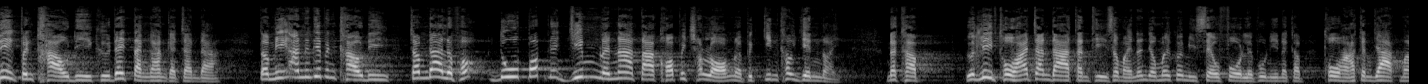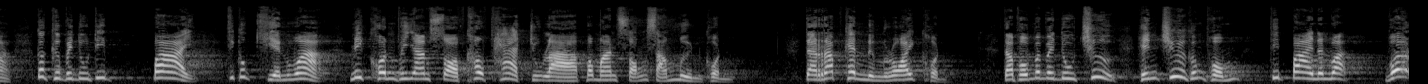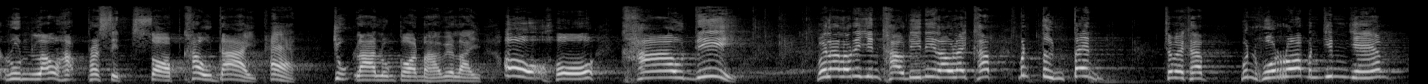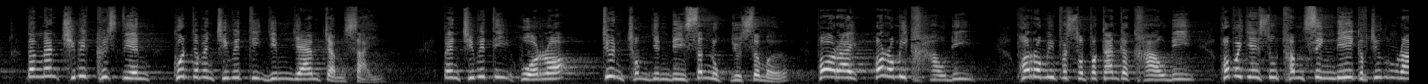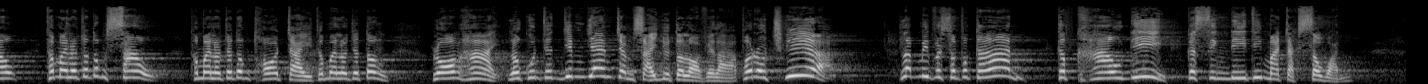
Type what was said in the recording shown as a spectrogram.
นี่เป็นข่าวดีคือได้แต่งงานกับอาจารย์ดา แต่มีอันนึงที่เป็นข่าวดีจำได้เลยเพราะดูปุ๊บเนี่ยยิ้มเลยหน้าตาขอไปฉลองหน่อยไปกินข้าวเย็นหน่อยนะครับแล้วรีบโทรหาจารย์ดาทันทีสมัยนั้นยังไม่ค่อยมีเซลโฟนเลยพวกนี้นะครับโทรหากันยากมาก ก็คือไปดูที่ป้ายที่เขาเขียนว่ามีคนพยายามสอบเข้าแพทย์จุฬาประมาณสองสามหมื่นคน แต่รับแค่หนึ่งร้อยคน แต่ผมไปไปดูชื่อเห็นชื่อของผมที่ป้ายนั้นว่าวรุณเลาหะประสิทธิ์สอบเข้าได้แพทย์ จุฬาลงกรณ์มหาวิทยาลัย โอ้โห ข่าวดี เวลาเราได้ยินข่าวดีนี่เราอะไรครับ มันตื่นเต้น ใช่ไหมครับ มันหัวเราะมันยิ้มแย้ม ดังนั้นชีวิตคริสเตียนควรจะเป็นชีวิตที่ยิ้มแย้มแจ่มใส เป็นชีวิตที่หัวเราะชื่นชมยินดีสนุกอยู่เสมอ เพราะอะไรเพราะเรามีข่าวดี เพราะเรามีประสบการณ์กับข่าวดี เพราะพระเยซูทำสิ่งดีกับชีวิตของเราทำไมเราจะต้องเศร้าทำไมเราจะต้องท้อใจทำไมเราจะต้อง ร้องไห้ เราควรจะยิ้มแย้มแจ่มใสอยู่ตลอดเวลา เพราะเราเชื่อและมีประสบการณ์กับข่าวดีกับสิ่งดีที่มาจากสวรรค์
